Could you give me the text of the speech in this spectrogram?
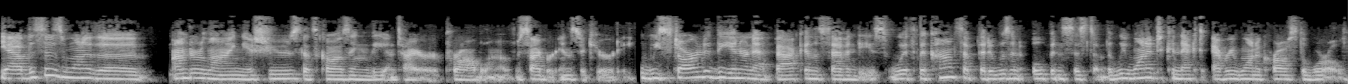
Yeah, this is one of the underlying issues that's causing the entire problem of cyber insecurity. We started the internet back in the 70s with the concept that it was an open system, that we wanted to connect everyone across the world.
